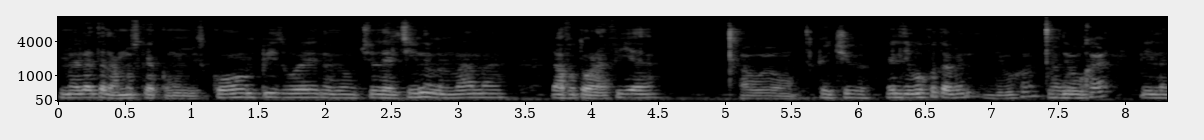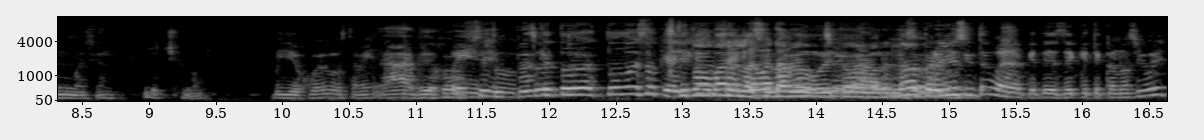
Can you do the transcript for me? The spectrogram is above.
me late la música como mis compis, güey. Nos vemos chido del cine, mi mama, la fotografía, A huevo. Qué chido. el dibujo también ¿Dibujo? huevo. ¿Dibujar? y la animación, lo chingón. Videojuegos también. Ah, videojuegos. Güey, sí, tú- pues tú- es que todo, todo eso que Es que todo va relacionado, también, güey, sí, todo va ah, relacionado. No, pero yo siento, güey, que desde que te conocí, güey,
